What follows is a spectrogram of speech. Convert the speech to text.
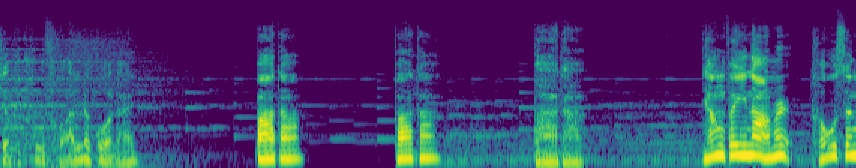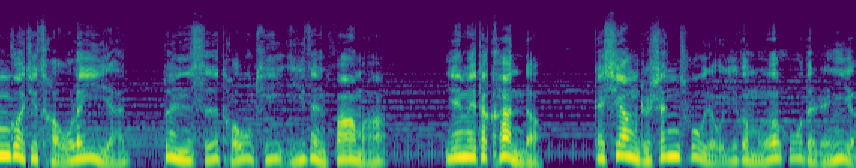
角处传了过来，吧嗒，吧嗒，吧嗒。杨飞纳闷，头伸过去瞅了一眼，顿时头皮一阵发麻，因为他看到在巷子深处有一个模糊的人影。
